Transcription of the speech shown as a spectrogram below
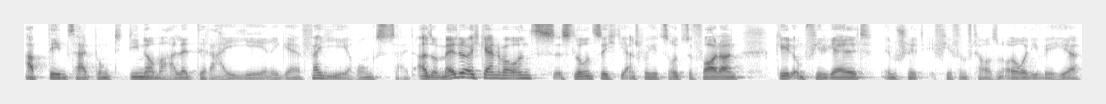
ab dem Zeitpunkt die normale dreijährige Verjährungszeit. Also meldet euch gerne bei uns. Es lohnt sich, die Ansprüche zurückzufordern. Geht um viel Geld, im Schnitt 4.000, 5.000 Euro, die wir hier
